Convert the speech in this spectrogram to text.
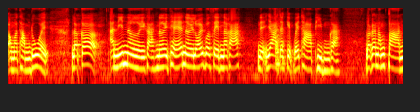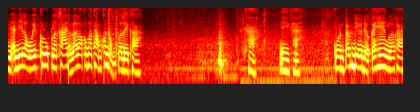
เอามาทำด้วย แล้วก็อันนี้เนยค่ะ เนยแท้เนยร้อยเปอร์เซ็นต์นะคะเนี่ยย่าจะเก็บไว้ทาพิมพ์ค่ะ แล้วก็น้ำตาลอันนี้เราไว้คลุกนะคะ แล้วเราก็มาทำขนมกันเลยค่ะ ค่ะนี่ค่ะ กวนแป๊บเดียวเดี๋ยวก็แห้งแล้วค่ะ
